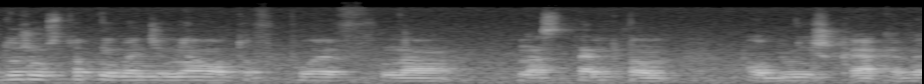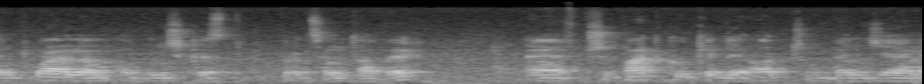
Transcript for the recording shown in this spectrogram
W dużym stopniu będzie miało to wpływ na następną obniżkę, ewentualną obniżkę stóp procentowych. E, W przypadku, kiedy odczyt będzie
